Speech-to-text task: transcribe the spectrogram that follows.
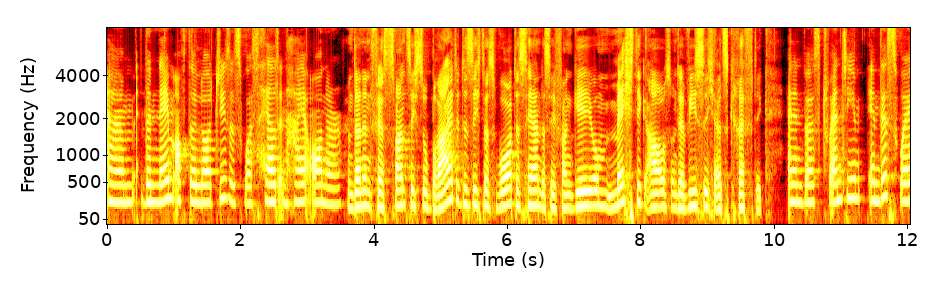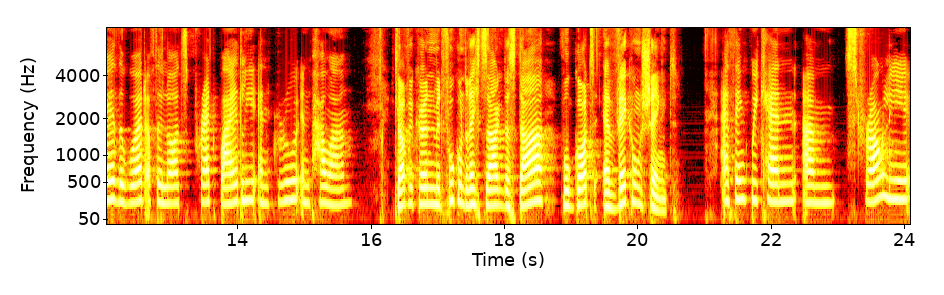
um, the name of the Lord Jesus was held in high honor. Und dann in Vers 20, so breitete sich das Wort des Herrn, das Evangelium, mächtig aus und erwies sich als kräftig. And in verse 20, in this way the word of the Lord spread widely and grew in power. Ich glaube, wir können mit Fug und Recht sagen, dass da, wo Gott Erweckung schenkt, I think we can um, strongly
